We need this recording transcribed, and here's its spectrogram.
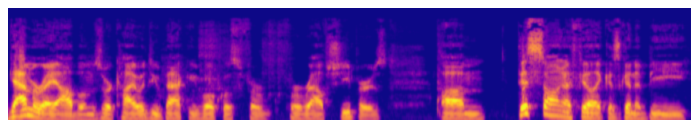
Gamma Ray albums where Kai would do backing vocals for for Ralf Scheepers. Um, this song I feel like is going to be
